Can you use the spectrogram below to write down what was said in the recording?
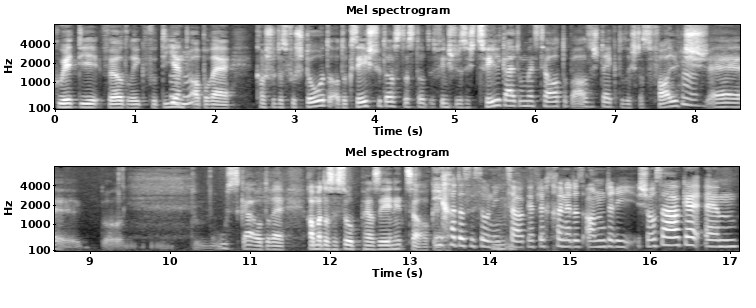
gute Förderung verdient, mhm. aber äh, kannst du das verstehen oder siehst du das, dass da, findest du, das ist zu viel Geld, das man ins Theater Basel steckt oder ist das falsch? Mhm. Äh, ausgeben? Oder äh, kann man das so per se nicht sagen? Ich kann das so nicht mhm. sagen. Vielleicht können das andere schon sagen. Ähm,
